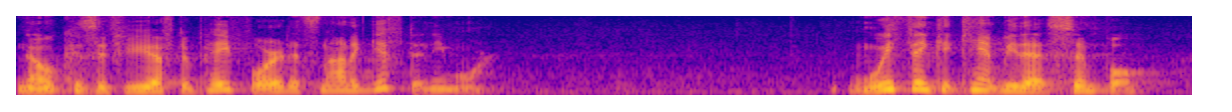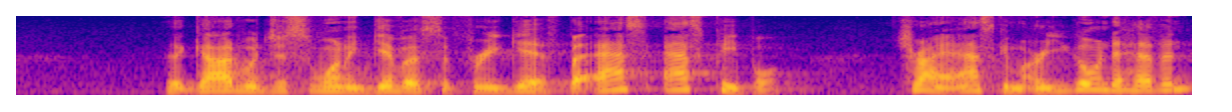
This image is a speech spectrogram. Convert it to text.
No, because if you have to pay for it, it's not a gift anymore. We think it can't be that simple, that God would just want to give us a free gift. But ask, ask people. Try, ask them, are you going to heaven?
